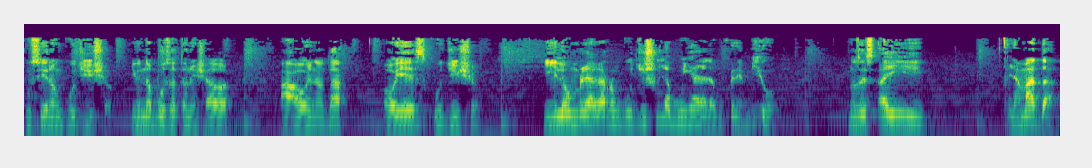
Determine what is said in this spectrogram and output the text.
pusieron cuchillo. Y uno puso destornillador. Ah, bueno, está. Hoy es cuchillo. Y el hombre agarra un cuchillo y la apuñala a la mujer en vivo. Entonces ahí la mata.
